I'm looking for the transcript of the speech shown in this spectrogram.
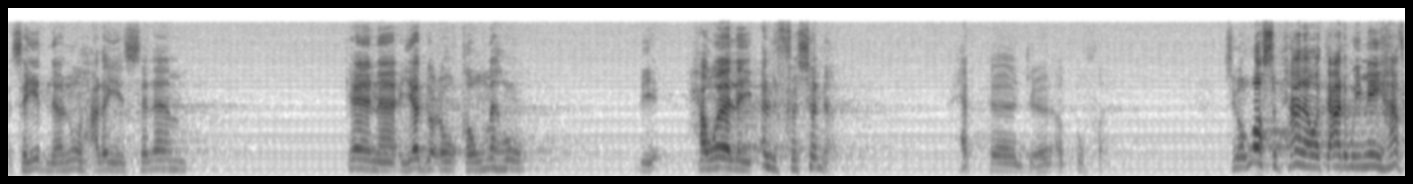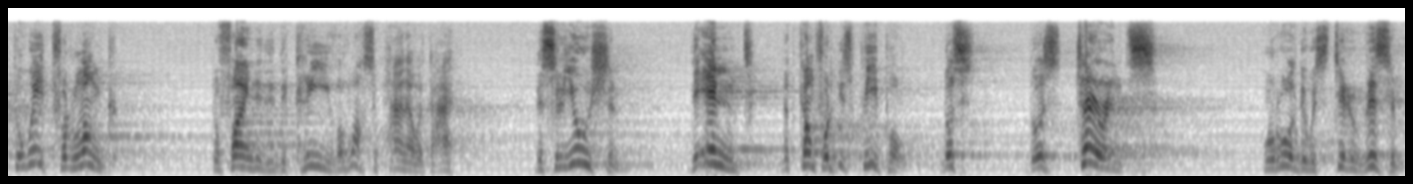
فسيدنا نوح عليه السلام كان يدعو قومه بحوالي ألف سنة حتى جاء الطوفان So Allah subhanahu wa ta'ala, we may have to wait for long to find the decree of Allah subhanahu wa ta'ala. The solution, the end that come for these people, those, those tyrants who ruled with terrorism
